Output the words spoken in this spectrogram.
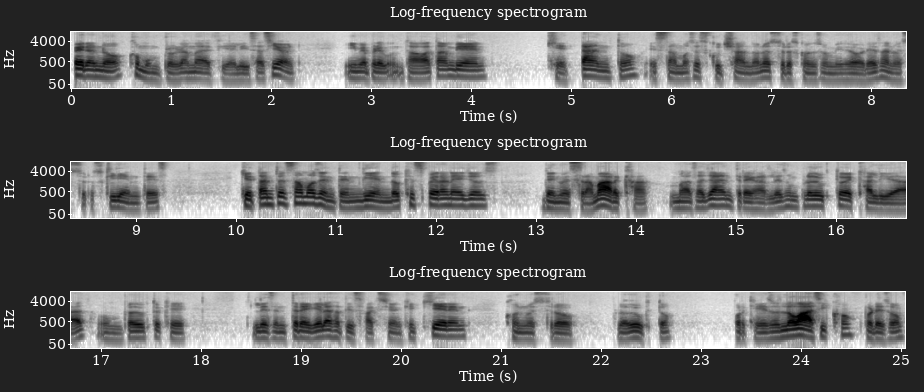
pero no como un programa de fidelización. Y me preguntaba también qué tanto estamos escuchando a nuestros consumidores, a nuestros clientes, qué tanto estamos entendiendo qué esperan ellos de nuestra marca, más allá de entregarles un producto de calidad, un producto que les entregue la satisfacción que quieren con nuestro producto, porque eso es lo básico, por eso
